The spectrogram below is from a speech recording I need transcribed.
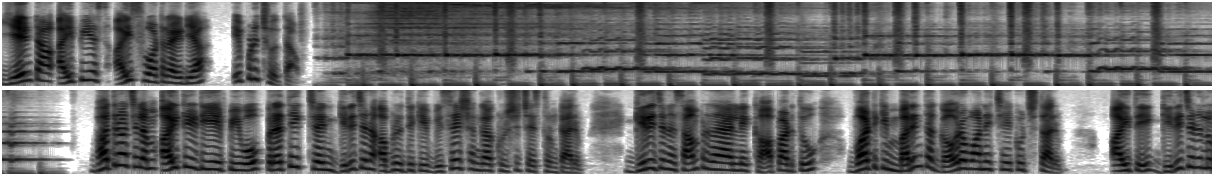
ఏంటా ఐపీఎస్ ఐస్ వాటర్ ఐడియా? ఇప్పుడు చూద్దాం. భద్రాచలం ఐటీడీఏపీఓ ప్రతీక్ జైన్ గిరిజన అభివృద్ధికి విశేషంగా కృషి చేస్తుంటారు. గిరిజన సాంప్రదాయాల్ని కాపాడుతూ వాటికి మరింత గౌరవాన్ని చేకూర్చుతారు. అయితే గిరిజనులు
